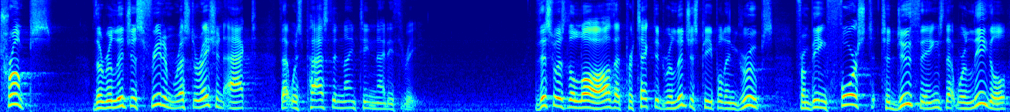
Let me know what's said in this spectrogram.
trumps the Religious Freedom Restoration Act that was passed in 1993. This was the law that protected religious people in groups from being forced to do things that were legal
